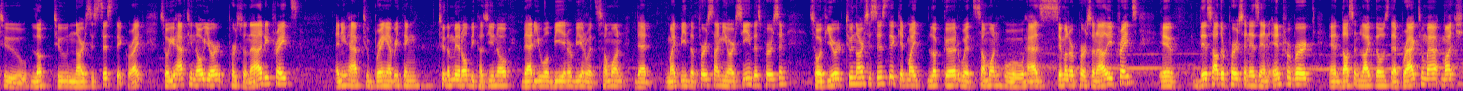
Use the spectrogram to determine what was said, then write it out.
to look too narcissistic, right? So you have to know your personality traits and you have to bring everything to the middle because you know that you will be interviewing with someone that might be the first time you are seeing this person. So if you're too narcissistic, it might look good with someone who has similar personality traits. If this other person is an introvert and doesn't like those that brag too much,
